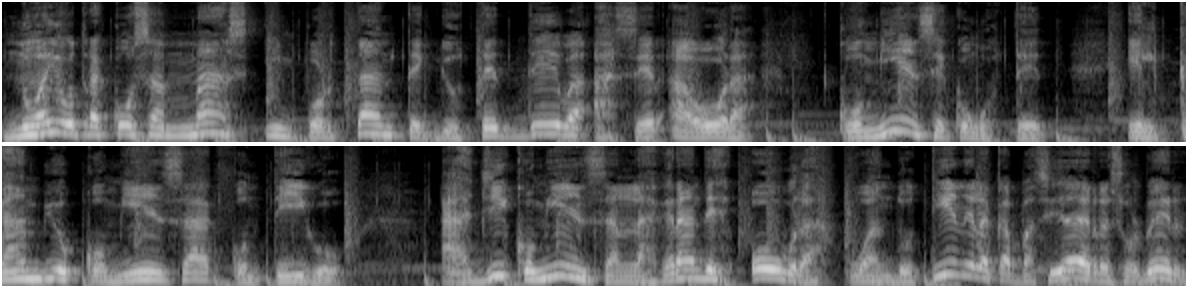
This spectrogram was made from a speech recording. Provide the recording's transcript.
No hay otra cosa más importante que usted deba hacer ahora comience con usted. El cambio comienza contigo. Allí comienzan las grandes obras cuando tiene la capacidad de resolver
